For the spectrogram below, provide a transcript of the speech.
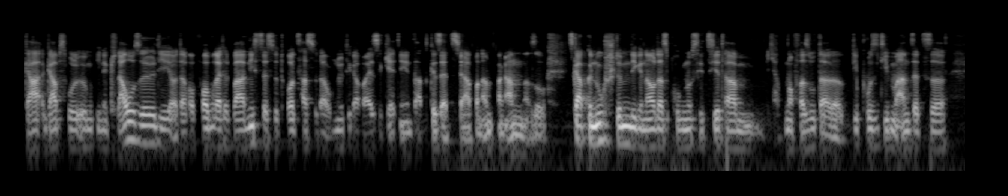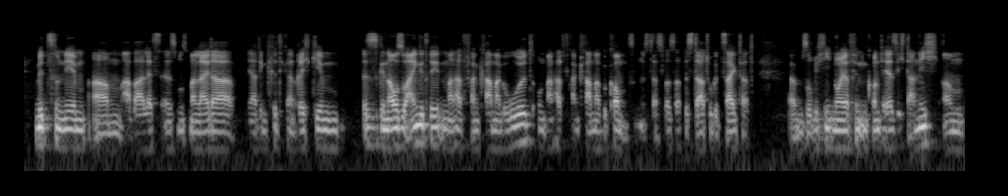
gab es wohl irgendwie eine Klausel, die darauf vorbereitet war. Nichtsdestotrotz hast du da unnötigerweise Geld in den Sand gesetzt, ja, von Anfang an. Also es gab genug Stimmen, die genau das prognostiziert haben. Ich habe noch versucht, da die positiven Ansätze mitzunehmen. Ähm, aber letzten Endes muss man leider ja, den Kritikern recht geben. Es ist genauso eingetreten. Man hat Frank Kramer geholt und man hat Frank Kramer bekommen. Zumindest das, was er bis dato gezeigt hat. Ähm, so richtig neu erfinden konnte er sich da nicht. Ähm,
